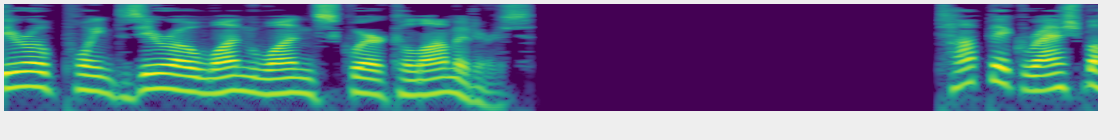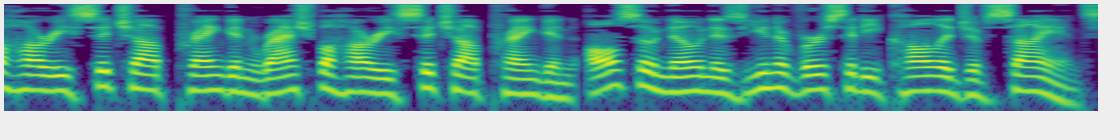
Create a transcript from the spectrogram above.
(0.011 square kilometers). Topic Rashbihari Shiksha Prangan Rashbihari Shiksha Prangan also known as University College of Science,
